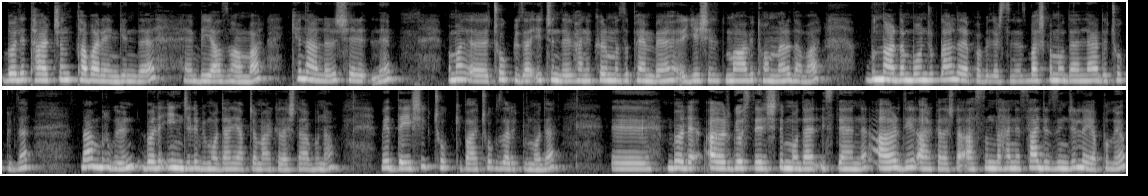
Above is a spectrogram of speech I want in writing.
Böyle tarçın taba renginde e, bir yazmam var. Kenarları şeritli. Ama e, çok güzel. İçinde hani kırmızı, pembe, e, yeşil, mavi tonları da var. Bunlardan boncuklar da yapabilirsiniz. Başka modeller de çok güzel. Ben bugün böyle incili bir model yapacağım arkadaşlar buna. Ve değişik, çok kibar, çok zarif bir model. Böyle ağır gösterişli model isteyenler. Ağır değil arkadaşlar. Aslında hani sadece zincirle yapılıyor.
